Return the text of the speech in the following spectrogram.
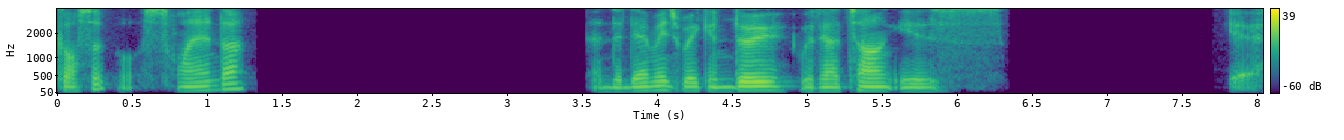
gossip or slander. And the damage we can do with our tongue is, yeah,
